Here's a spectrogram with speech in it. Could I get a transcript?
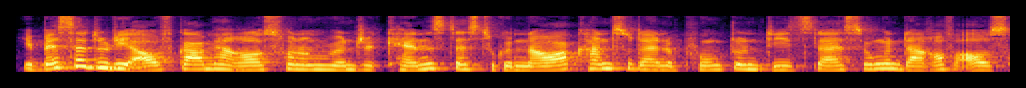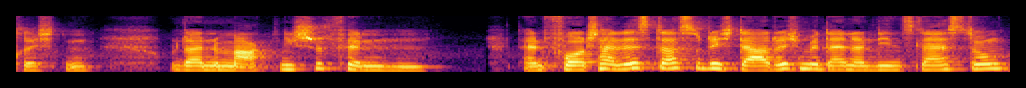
Je besser du die Aufgaben, Herausforderungen und Wünsche kennst, desto genauer kannst du deine Punkte und Dienstleistungen darauf ausrichten und deine Marktnische finden. Dein Vorteil ist, dass du dich dadurch mit deiner Dienstleistung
